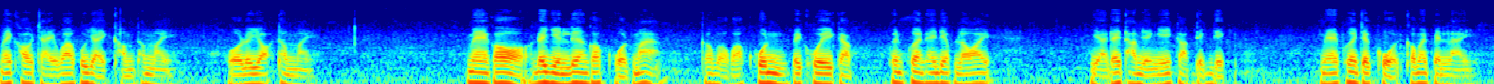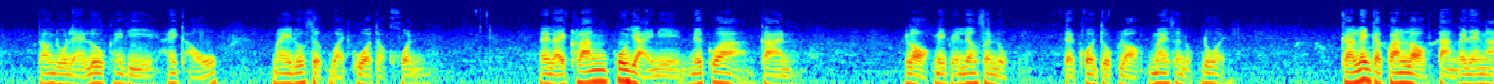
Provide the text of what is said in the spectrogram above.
ไม่เข้าใจว่าผู้ใหญ่ขำทำไมหัวเราะเยาะทำไม แม่ก็ได้ยินเรื่องก็โกรธมาก ก็บอกว่าคุณไปคุยกับเพื่อนๆให้เรียบร้อย อย่าได้ทำอย่างนี้กับเด็กๆ แม้เพื่อนจะโกรธก็ไม่เป็นไร ต้องดูแลลูกให้ดี ให้เขาไม่รู้สึกหวาดกลัวต่อคน หลาย ๆ ครั้งผู้ใหญ่นี่นึกว่าการหลอกนี่เป็นเรื่องสนุก แต่คนถูกหลอกไม่สนุกด้วย การเล่นกับการหลอกต่างกันยังไง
